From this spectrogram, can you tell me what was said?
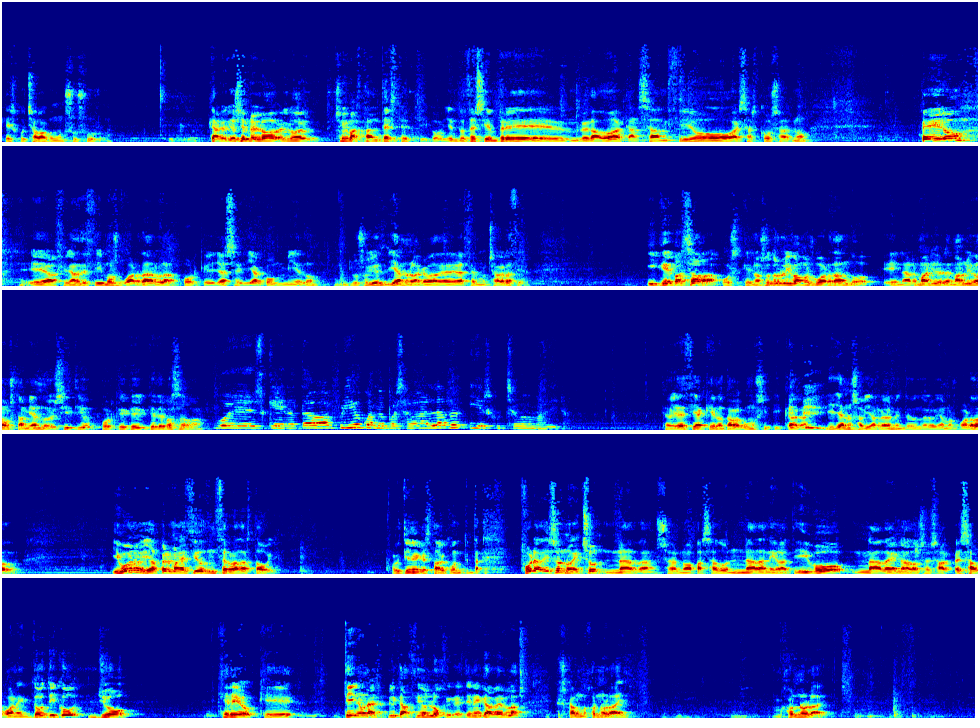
que escuchaba como un susurro. Claro, yo siempre lo, lo- soy bastante escéptico y entonces siempre lo he dado al cansancio, a esas cosas, ¿no? Pero eh, al final decidimos guardarla porque ella seguía con miedo. Incluso hoy en día no le acaba de hacer mucha gracia. ¿Y qué pasaba? Pues que nosotros lo íbamos guardando en armario y además lo íbamos cambiando de sitio. porque qué, qué te pasaba? Pues que notaba frío cuando pasaba al lado y escuchaba madera. Que ella decía que notaba como si picara y ella no sabía realmente dónde lo habíamos guardado. Y bueno, y ha permanecido encerrada hasta hoy. Hoy tiene que estar contenta. Fuera de eso no ha hecho nada, o sea, no ha pasado nada negativo, nada de nada, o sea, es al- es algo anecdótico. Yo creo que tiene una explicación lógica y tiene que haberla, pero es que a lo mejor no la hay. A lo mejor no la hay.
